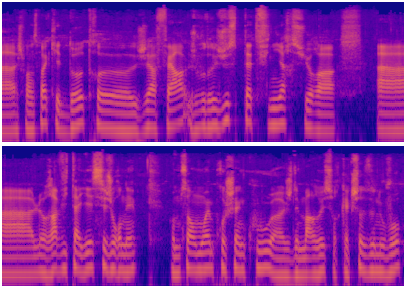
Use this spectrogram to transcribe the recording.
Euh, je pense pas qu'il y ait d'autres euh, à faire. Je voudrais juste peut-être finir sur à le ravitailler ces journées. Comme ça, au moins, prochain coup, euh, je démarrerai sur quelque chose de nouveau.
